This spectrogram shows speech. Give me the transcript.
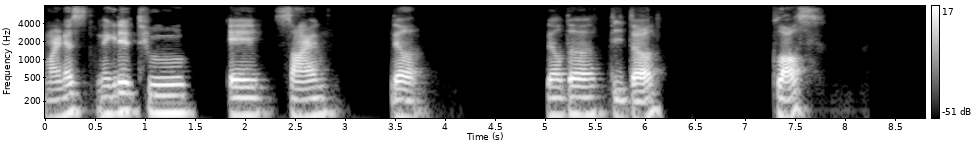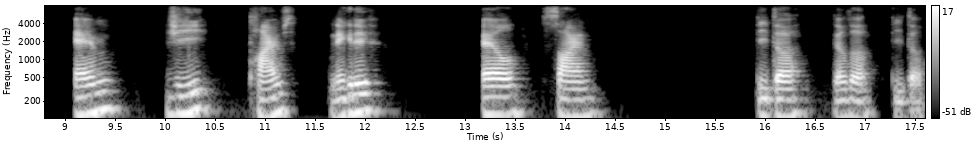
minus negative 2a sine del delta theta plus mg times negative L sine theta delta theta.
